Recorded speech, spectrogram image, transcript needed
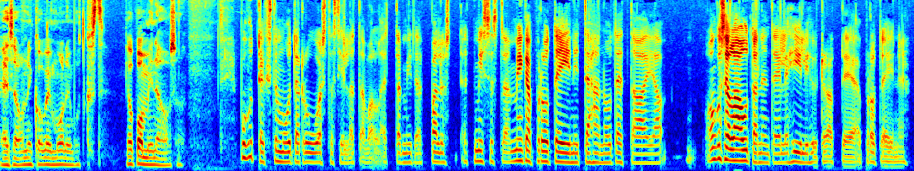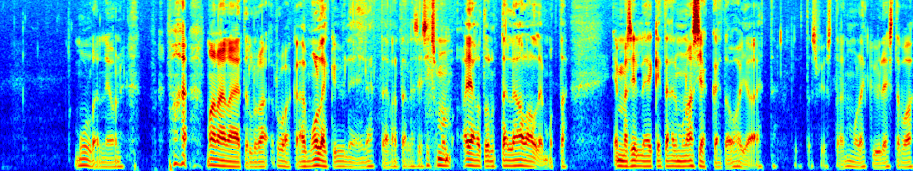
ei se ole niin kovin monimutkaista. Jopa minä osaan. Puhutteko te muuten ruoasta sillä tavalla, että, mitä, paljon, että missä sitä, minkä proteiini tähän otetaan ja onko se lautanen teille hiilihydraatteja ja proteiineja? Mulle ne on. Mä, mä oon aina ajatellut ruokaa ja molekyyleillä täällä on tällaisia. Siksi mä oon ajautunut tälle alalle, mutta en mä silleen ketään mun asiakkaita ohjaa, että puhuttaisiin jostain molekyyleistä, vaan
